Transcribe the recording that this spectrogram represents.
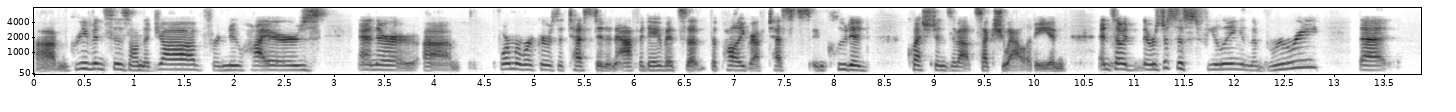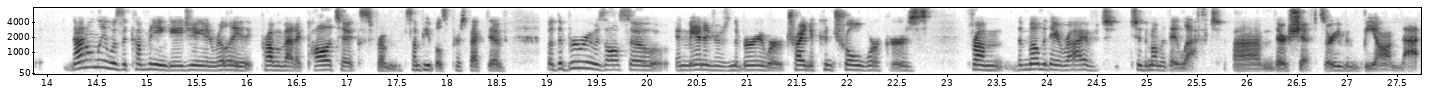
um, grievances on the job, for new hires, and their um, former workers attested in affidavits that the polygraph tests included questions about sexuality. And, and so there was just this feeling in the brewery that not only was the company engaging in really problematic politics from some people's perspective, but the brewery was also, and managers in the brewery were trying to control workers from the moment they arrived to the moment they left um, their shifts or even beyond that.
